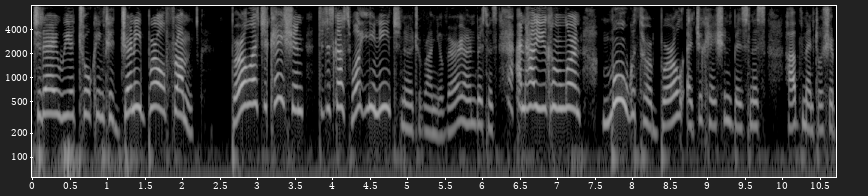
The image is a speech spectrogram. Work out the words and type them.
Today we are talking to Jenny Burrell from Burrell Education to discuss what you need to know to run your very own business and how you can learn more with her Burrell Education Business Hub mentorship.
